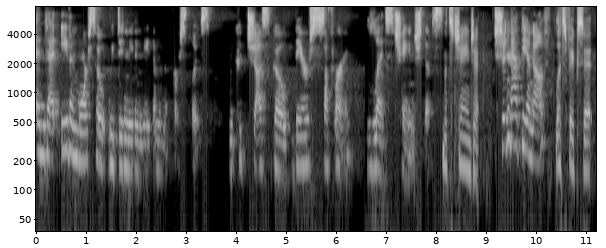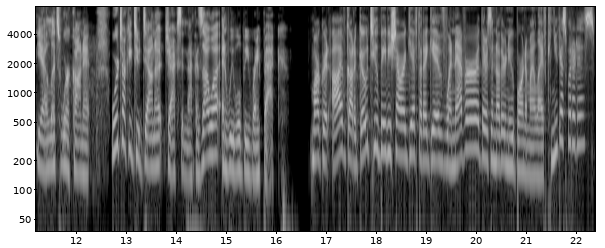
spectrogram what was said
And that even more so, we didn't even need them in the first place. We could just go, they're suffering. Let's change this. Let's change it. Shouldn't that be enough? Let's fix it. Yeah, let's work on it. We're talking to Donna Jackson Nakazawa, and we will be right back. Margaret, I've got a go to baby shower gift that I give whenever there's another newborn in my life. Can you guess what it is?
